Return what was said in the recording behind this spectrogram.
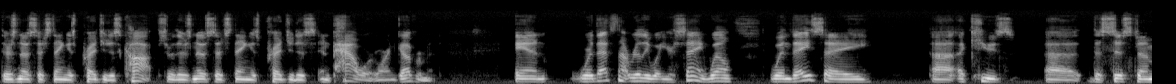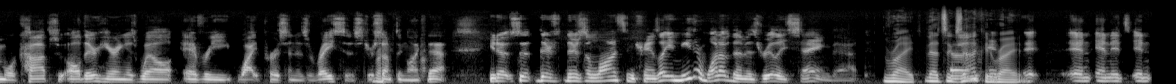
"There's no such thing as prejudice cops," or "There's no such thing as prejudice in power or in government," and where that's not really what you're saying. Well, when they say uh, accuse uh, the system or cops, all they're hearing is, well, every white person is a racist or right. something like that. You know, so there's there's a loss in translation. Neither one of them is really saying that. Right. That's um, exactly um, and, right. It, and and it's and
